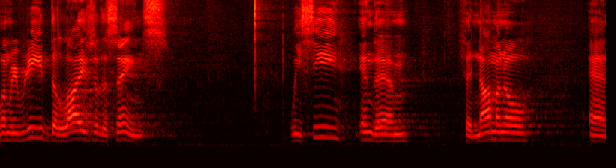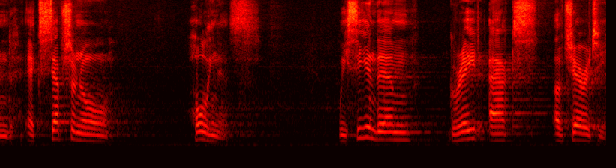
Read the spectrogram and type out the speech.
When we read the lives of the saints, we see in them phenomenal and exceptional holiness. We see in them great acts of charity.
